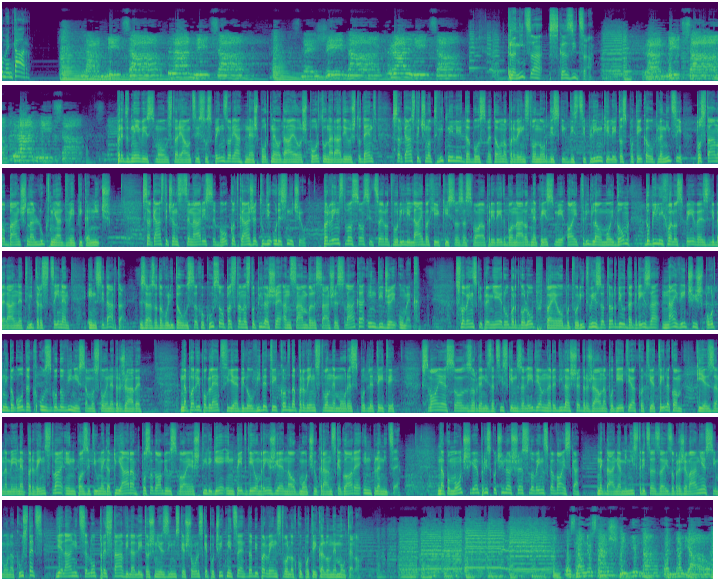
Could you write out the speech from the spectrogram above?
komentar. Planica, planica, snežina kraljica. Planica skazica. Planica, planica. Pred dnevi smo ustvarjalci Suspenzorja, nešportne oddaje o športu na Radiu Student, sarkastično tvitnili, da bo svetovno prvenstvo nordijskih disciplin, ki letos poteka v planici, postalo bančna luknja 2.0. Sarkastičen scenarij se bo, kot kaže, tudi uresničil. Prvenstvo so sicer otvorili Lajbahi, ki so za svojo priredbo narodne pesmi Oj, Triglav, moj dom, dobili hvalospeve z liberalne Twitter scene in Sidarta. Za zadovoljitev vseh okusov pa sta nastopila še ansambl Saše Slaka in DJ Umek. Slovenski premijer Robert Golob pa je ob otvoritvi zatrdil, da gre za največji športni dogodek v zgodovini samostojne države. Na prvi pogled je bilo videti, kot da prvenstvo ne more spodleteti. Svoje so z organizacijskim zaledjem naredila še državna podjetja, kot je Telekom, ki je za namene prvenstva in pozitivnega PR-a posodobil svoje 4G in 5G omrežje na območju Kranske gore in Planice. Na pomoč je priskočila še slovenska vojska. Nekdanja ministrica za izobraževanje Simona Kustec je lani celo prestavila letošnje zimske šolske počitnice, da bi prvenstvo lahko potekalo nemoteno. Pozdravljam strašnim junakom daljav,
